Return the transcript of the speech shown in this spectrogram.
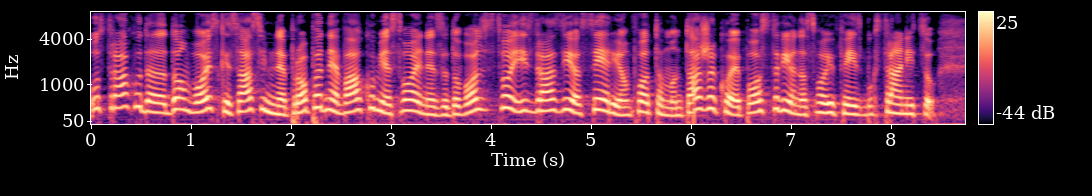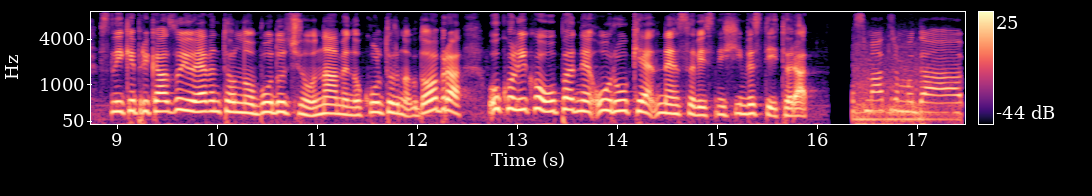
U strahu da dom vojske sasvim ne propadne, Vakum je svoje nezadovoljstvo izrazio serijom fotomontaža koje je postavio na svoju Facebook stranicu. Slike prikazuju eventualno buduću namenu kulturnog dobra ukoliko upadne u ruke nesavisnih investitora. Smatramo da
